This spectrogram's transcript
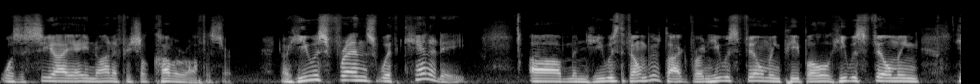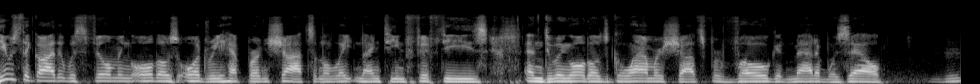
was a CIA non-official cover officer. Now he was friends with Kennedy um, and he was the film photographer, and he was filming people. He was filming. He was the guy that was filming all those Audrey Hepburn shots in the late 1950s, and doing all those glamour shots for Vogue and Mademoiselle. Mm-hmm.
